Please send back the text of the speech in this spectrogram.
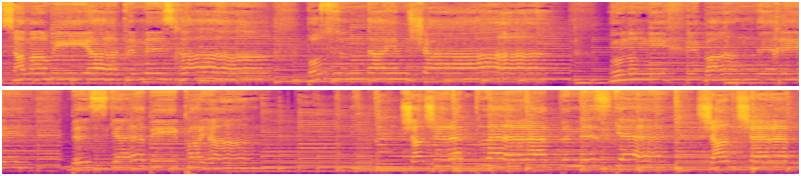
Samaviyatımızga bolsun daim şan Onun mihribanlığı bizge bir payan Şan şerefler Rabbimizge Şan şeref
